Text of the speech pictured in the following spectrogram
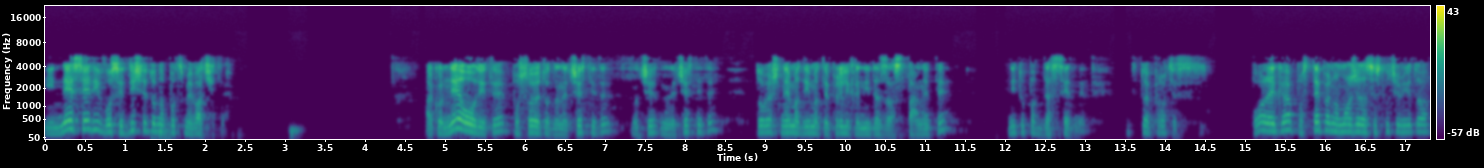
и не седи во седиштето на подсмевачите. Ако не одите по советот на нечестите, на нечестните, тогаш нема да имате прилика ни да застанете, ниту пак да седнете. Тоа е процес. Полека, постепено може да се случи меѓутоа,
